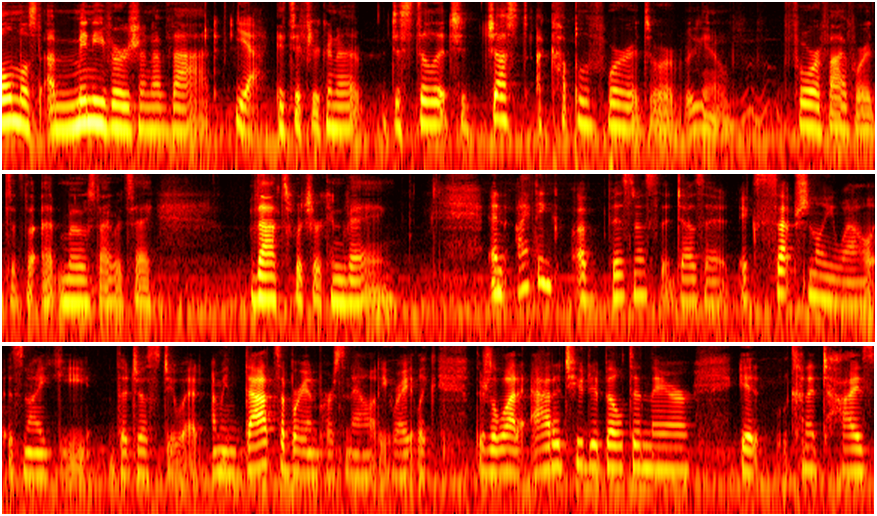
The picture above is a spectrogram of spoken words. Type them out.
almost a mini version of that. Yeah. It's if you're going to distill it to just a couple of words or, you know, four or five words at, the, at most, I would say, that's what you're conveying. And I think a business that does it exceptionally well is Nike, the Just Do It. I mean, that's a brand personality, right? Like, there's a lot of attitude built in there. It kind of ties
